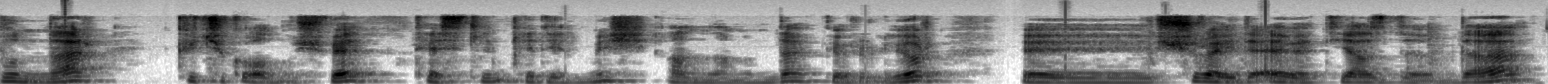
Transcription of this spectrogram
bunlar küçük olmuş ve teslim edilmiş anlamında görülüyor. E, şurayı da evet yazdığımda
